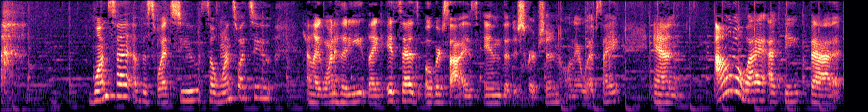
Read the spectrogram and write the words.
one set of the sweatsuit, so one sweatsuit and like one hoodie, like it says oversized in the description on their website. And I don't know why I think that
